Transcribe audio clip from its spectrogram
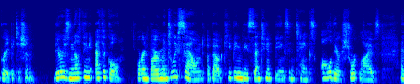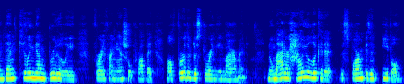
great petition. There is nothing ethical or environmentally sound about keeping these sentient beings in tanks all their short lives and then killing them brutally for a financial profit while further destroying the environment. No matter how you look at it, this farm is an evil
